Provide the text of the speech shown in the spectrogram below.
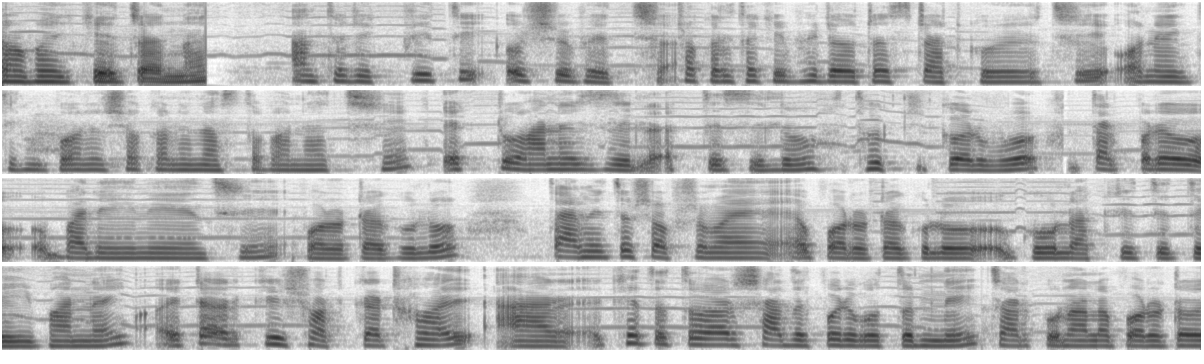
সবাইকে জানাই আন্তরিক প্রীতি ও শুভেচ্ছা। সকাল থেকে ভিডিওটা স্টার্ট করেছি, অনেক দিন পরে সকালে নাস্তা বানাচ্ছি। একটু আনেজি লাগতেছিল, তো কি করব? তারপরেও বানিয়ে নিয়েছি পরোটাগুলো। তা আমি তো সবসময় পরোটাগুলো গোল আকৃতিতেই বানাই। এটা আর কি শর্টকাট হয়, আর খেতে তো আর স্বাদের পরিবর্তন নেই। চার কোনালা পরোটার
